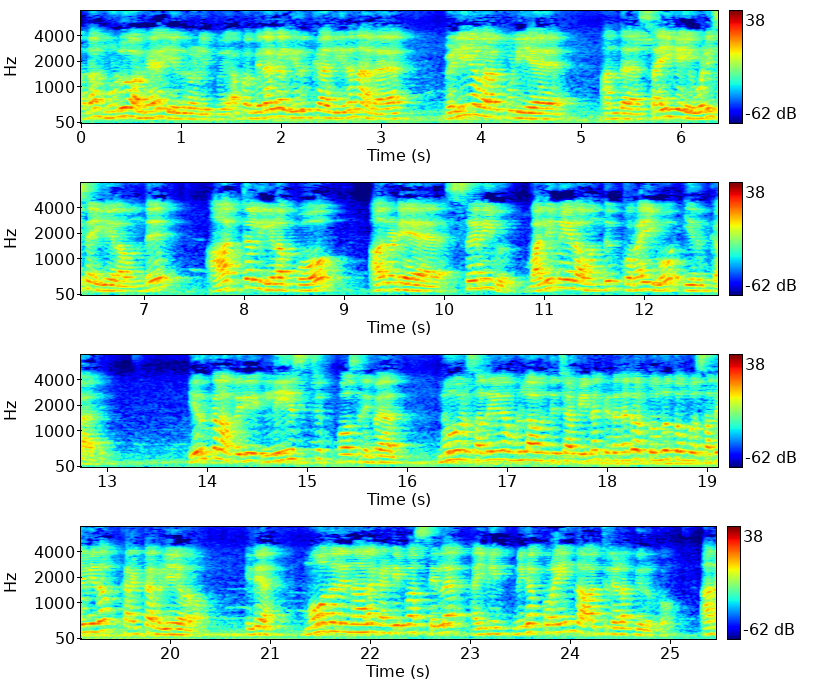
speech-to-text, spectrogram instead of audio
அதான் முழு வகை எதிரொலிப்பு. அப்ப விலகல் இருக்காது. இதனால வெளியே வரக்கூடிய அந்த சைகை ஒளி சைகையில வந்து ஆற்றல் இழப்போ அதனுடைய செறிவு வலிமையில வந்து குறைவோ இருக்காது. இருக்கலாம். வெரி லீஸ்ட் பர்சன் இப்ப நூறு சதவீதம் உள்ள வந்துச்சு அப்படின்னா கிட்டத்தட்ட ஒரு தொண்ணூத்தி சதவீதம் கரெக்டா வெளியே வரும். இல்லையா மோதலினால கண்டிப்பா சில ஐ மீன் மிக குறைந்த ஆற்றல் இழப்பு இருக்கும். ஆனா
